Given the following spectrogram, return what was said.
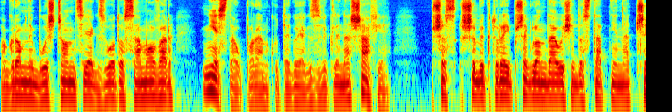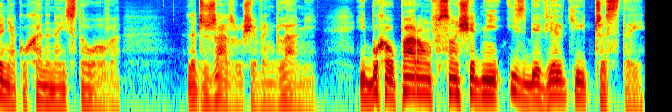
Ogromny błyszczący jak złoto samowar nie stał poranku tego jak zwykle na szafie, przez szyby której przeglądały się dostatnie naczynia kuchenne i stołowe, lecz żarzył się węglami i buchał parą w sąsiedniej izbie wielkiej, czystej,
